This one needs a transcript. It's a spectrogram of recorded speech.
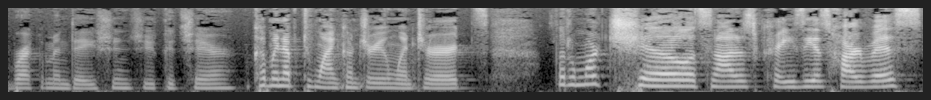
recommendations you could share? coming up to wine country in winter it's little more chill. It's not as crazy as harvest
